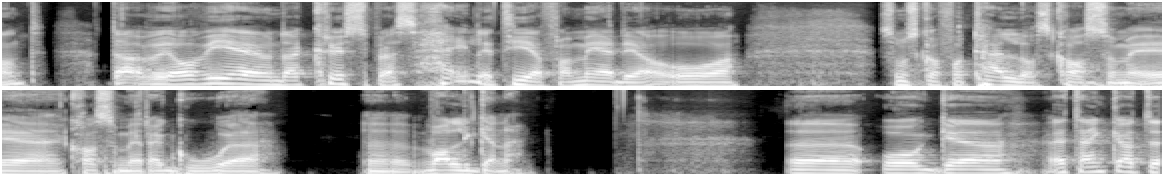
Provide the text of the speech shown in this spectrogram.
Vi, og vi er under krysspress hele tida fra media, og, som skal fortelle oss hva som er, hva som er de gode uh, valgene. Uh, og uh, jeg tenker at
